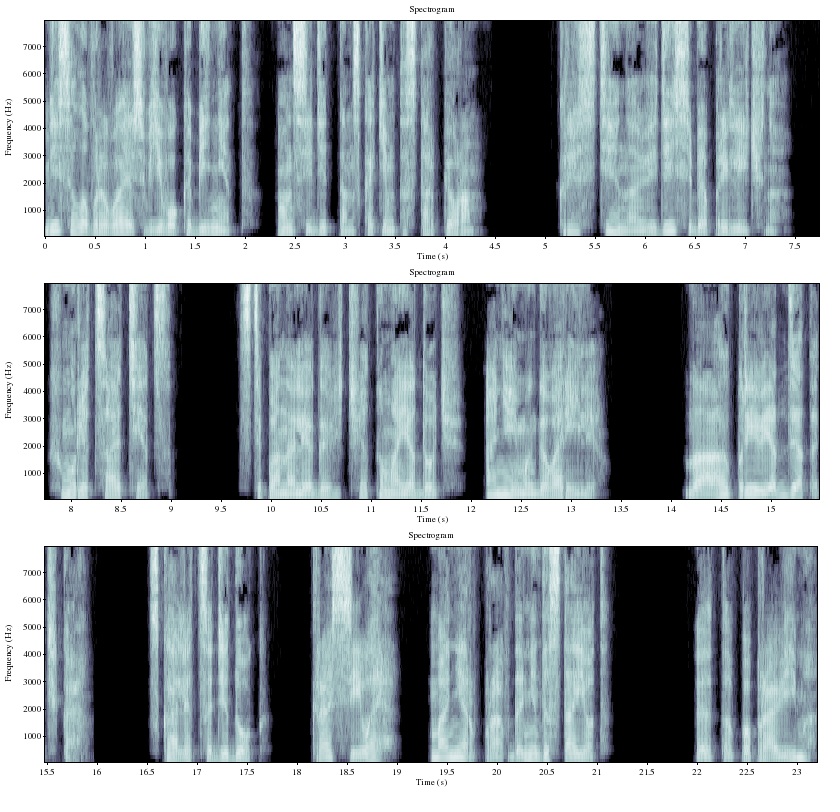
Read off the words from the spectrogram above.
Весело врываюсь в его кабинет. Он сидит там с каким-то старпёром. «Кристина, веди себя прилично», — хмурится отец. «Степан Олегович, это моя дочь. О ней мы говорили». «Да, привет, деточка», — скалится дедок. «Красивая. Манер, правда, не достает. «Это поправимо?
